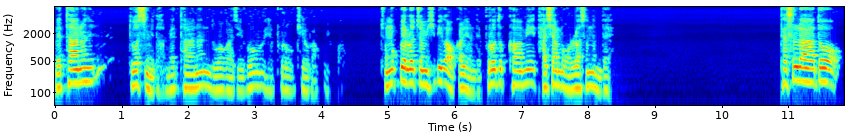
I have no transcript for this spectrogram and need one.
메타는 누웠습니다. 메타는 누워가지고 옆으로 기어가고 있고. 종목별로 좀 희비가 엇갈리는데 브로드컴이 다시 한번 올라섰는데 테슬라도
